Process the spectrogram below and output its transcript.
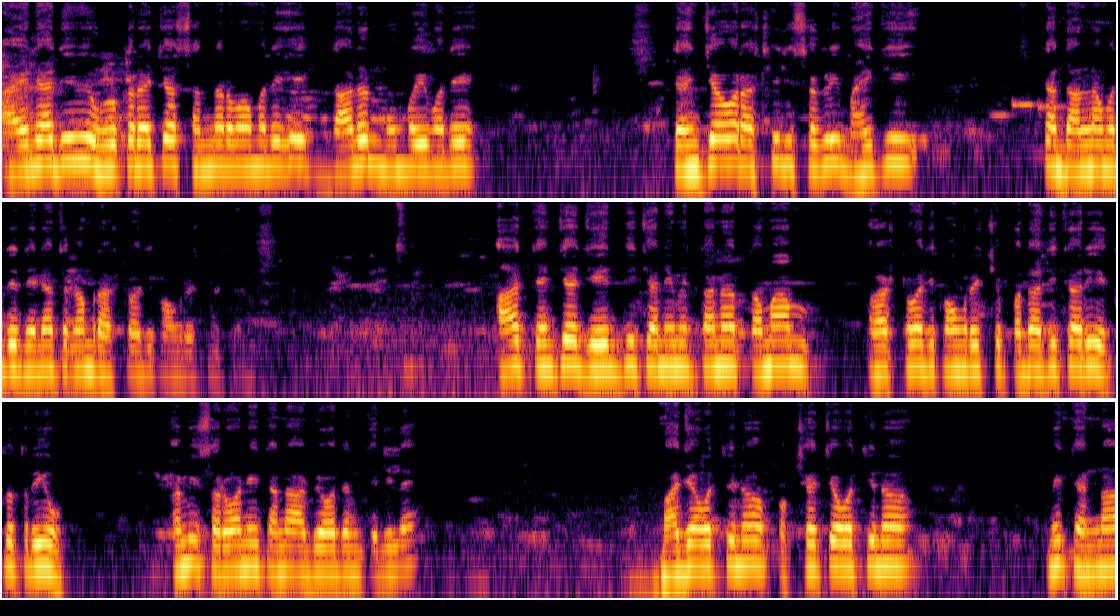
आयल्यादेवी होळकराच्या संदर्भामध्ये एक दालन मुंबईमध्ये त्यांच्यावर असलेली सगळी माहिती त्या दालनामध्ये देण्याचं काम राष्ट्रवादी काँग्रेसनं केलं. आज त्यांच्या जयंतीच्या निमित्तानं तमाम राष्ट्रवादी काँग्रेसचे पदाधिकारी एकत्र येऊन आम्ही सर्वांनी त्यांना अभिवादन केलेलं आहे. माझ्या वतीनं पक्षाच्या वतीनं मी त्यांना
